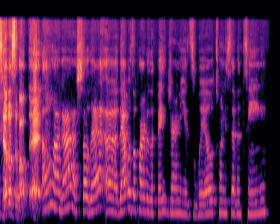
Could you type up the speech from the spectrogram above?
Tell us about that. Oh my gosh! So that uh, that was a part of the faith journey as well. 2017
